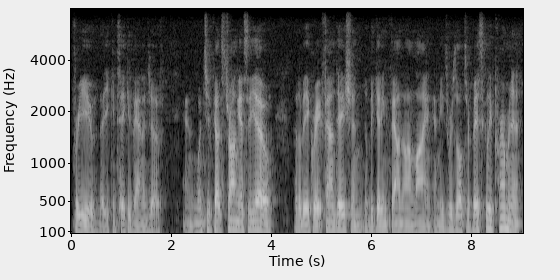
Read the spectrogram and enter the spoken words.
for you that you can take advantage of. And once you've got strong SEO, That'll be a great foundation. You'll be getting found online. And these results are basically permanent.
